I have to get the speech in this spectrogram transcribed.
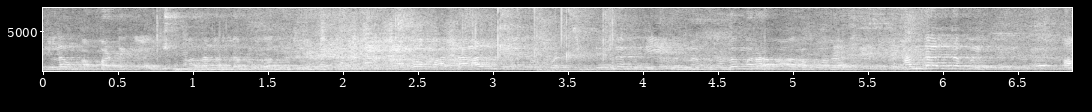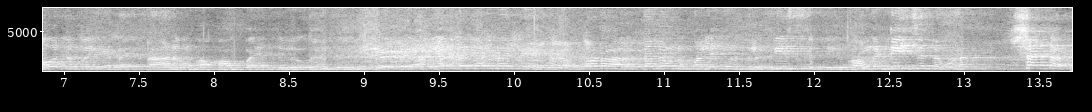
எல்லாம் உங்க அப்பாட்ட கேட்கல சும்மா தான் நல்லா உட்காந்துருக்கேன் அப்பா பார்த்தாலும் பேப்பர் படிச்சுட்டு என்ன பெரிய என்ன பிரதமரா ஆக போறாரு அந்த ஆள்கிட்ட போய் கேட்கு அவர்கிட்ட போய் கேட்டேன் நானும் உங்க அம்மா அப்பா எடுத்து உட்காந்துருக்கேன் என்கிட்ட என்ன கேட்கிறேன் போட அதுதானே உங்கள் பள்ளிக்கூடத்துல ஃபீஸ் கட்டியிருக்கோம் அங்க டீச்சர்கிட்ட கூட ஷட்டர்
